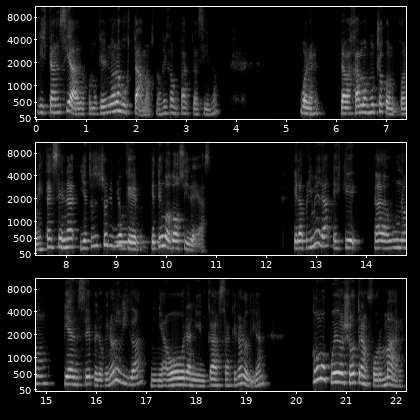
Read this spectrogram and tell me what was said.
distanciados, como que no nos gustamos, nos deja un pacto así, ¿no? Bueno, trabajamos mucho con, con esta escena y entonces yo les digo que, que tengo dos ideas. Que la primera es que cada uno piense, pero que no lo diga, ni ahora, ni en casa, que no lo digan, ¿cómo puedo yo transformar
